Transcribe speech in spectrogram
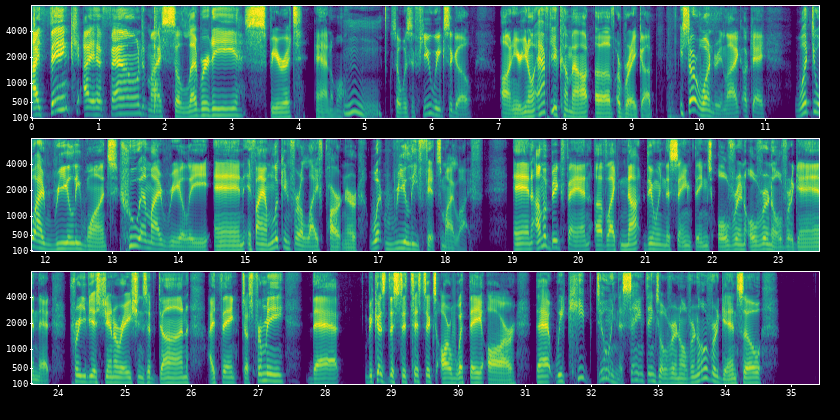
I think I have found my celebrity spirit animal. Hmm. So it was a few weeks ago on here. You know, after you come out of a breakup, you start wondering, like, okay, what do I really want? Who am I really? And if I am looking for a life partner, what really fits my life? And I'm a big fan of like not doing the same things over and over and over again that previous generations have done. I think just for me that because the statistics are what they are, that we keep doing the same things over and over and over again. So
